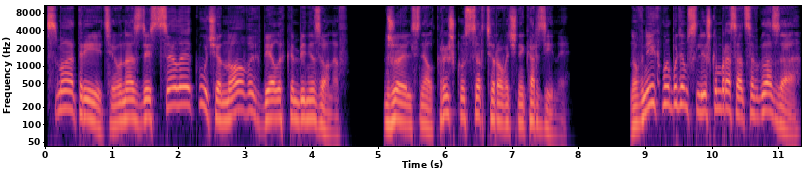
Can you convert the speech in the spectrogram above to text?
«Смотрите, у нас здесь целая куча новых белых комбинезонов». Джоэль снял крышку с сортировочной корзины. «Но в них мы будем слишком бросаться в глаза».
